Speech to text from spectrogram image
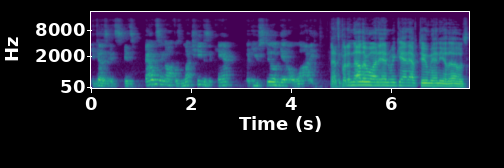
because it's it's bouncing off as much heat as it can, but you still get a lot of heat. Let's put another one in. We can't have too many of those.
